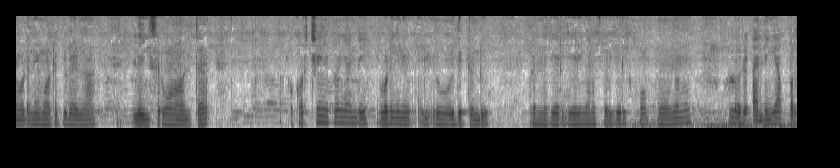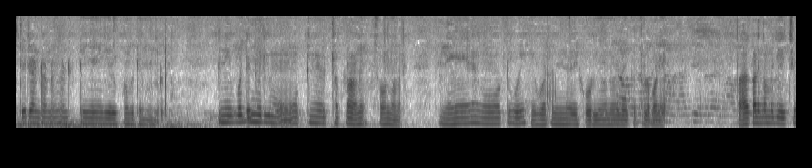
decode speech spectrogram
ഇവിടെ നിന്ന് ഇങ്ങോട്ടൊക്കെ ഇടായിരുന്ന ലേസർ പോണ പോലത്തെ. അപ്പോൾ കുറച്ച് കഴിഞ്ഞപ്പോൾ ഞാൻ എന്തേ ഇവിടെ ഇങ്ങനെ ഇതിട്ടുണ്ട്. ഇവിടെ നിന്ന് കയറി കയറി ഇങ്ങനെ കയറി കയറി പോകും മൂന്നെണ്ണം ഉള്ളവർ അല്ലെങ്കിൽ അപ്പുറത്ത് രണ്ടെണ്ണം കണ്ടിട്ട് ഞാൻ കയറി പോകാൻ പറ്റുന്നുണ്ട്. പിന്നെ ഇവിടെ നിന്നൊരു മോട്ടിന് ഇട്ടപ്പോഴാണ് സോൺ വന്നത്. നേരെ അങ്ങോട്ട് പോയി ഇവിടെ നിന്ന് ഹൊറിയോനോയിലേക്ക് ഇട്ടുള്ള പണിയാണ് അപ്പോൾ ആ കളി നമ്മൾ ജയിച്ചു.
